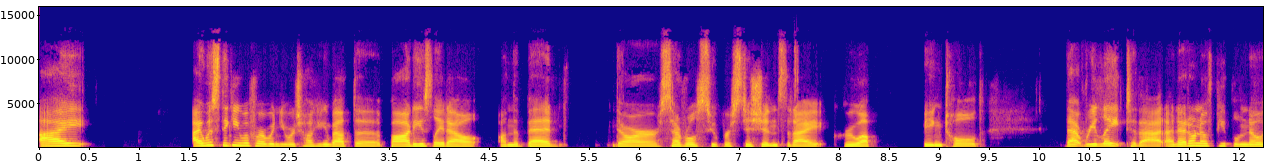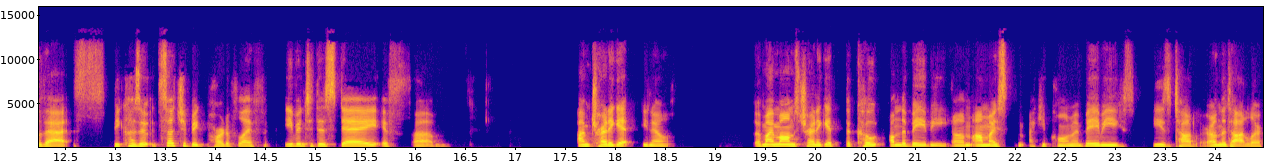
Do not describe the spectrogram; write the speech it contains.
I I was thinking before when you were talking about the bodies laid out on the bed, there are several superstitions that I grew up being told that relate to that. And I don't know if people know that because it's such a big part of life. Even to this day, if um, I'm trying to get, you know, my mom's trying to get the coat on the baby, um, on my, I keep calling my baby. He's a toddler, on the toddler.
